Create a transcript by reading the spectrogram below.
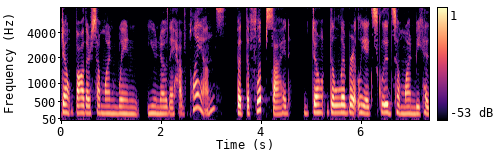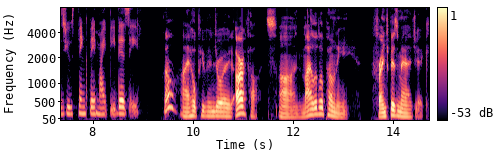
don't bother someone when you know they have plans. But the flip side, don't deliberately exclude someone because you think they might be busy. Well, I hope you've enjoyed our thoughts on My Little Pony, Friendship is Magic,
